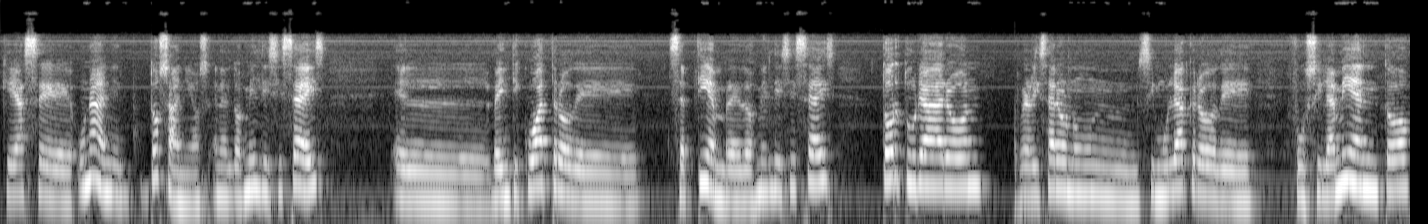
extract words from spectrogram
que hace un año, dos años, en el 2016, el 24 de septiembre de 2016, torturaron, realizaron un simulacro de fusilamiento,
